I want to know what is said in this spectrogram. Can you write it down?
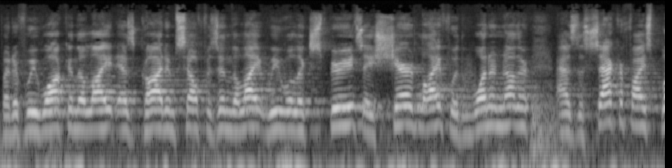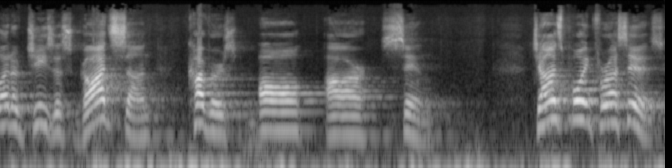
But if we walk in the light as God Himself is in the light, we will experience a shared life with one another as the sacrificed blood of Jesus, God's Son, covers all our sin. John's point for us is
